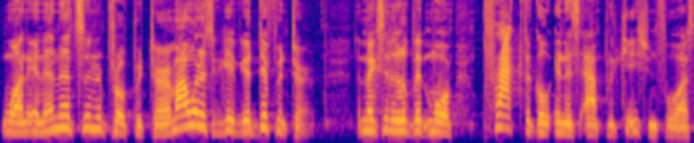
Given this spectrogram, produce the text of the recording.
one, and that's an appropriate term, I want us to give you a different term that makes it a little bit more practical in its application for us.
